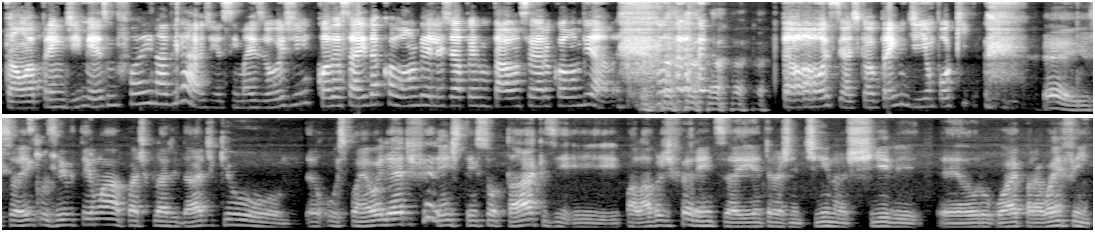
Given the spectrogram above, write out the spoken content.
Então, aprendi mesmo foi na viagem, assim. Mas hoje, quando eu saí da Colômbia, eles já perguntavam se eu era colombiana. então, assim, acho que eu aprendi um pouquinho. É, isso aí, inclusive, tem uma particularidade que o, o espanhol ele é diferente, tem sotaques e, e palavras diferentes aí entre Argentina, Chile, é, Uruguai, Paraguai, enfim.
